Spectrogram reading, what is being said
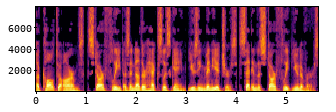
A Call to Arms, Starfleet is another hexless game using miniatures set in the Starfleet universe.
